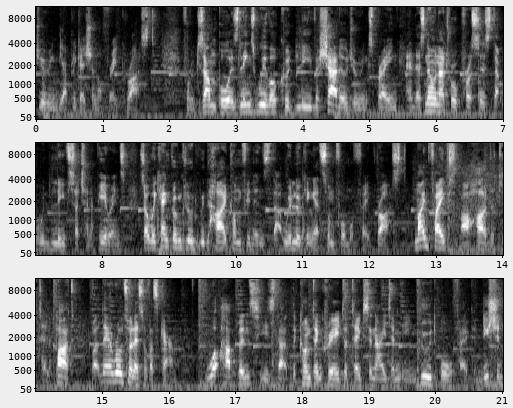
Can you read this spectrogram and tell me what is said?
during the application of fake rust. For example, a sling swivel could leave a shadow during spraying and there's no natural process that would leave such an appearance, so we can conclude with high confidence that we're looking at some form of fake rust. Mild fakes are harder to tell apart, but they are also less of a scam. What happens is that the content creator takes an item in good or fair condition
